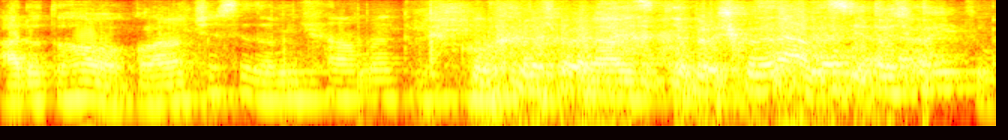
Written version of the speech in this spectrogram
a do toho koláče si zamícháme trošku nenávisti, trošku nenávisti, trošku hejtu.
